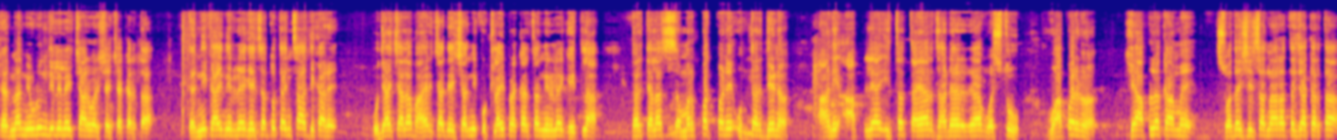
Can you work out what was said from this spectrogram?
त्यांना निवडून दिलेले चार वर्षाच्या करता. त्यांनी काय निर्णय घ्यायचा? तो त्यांचा अधिकार आहे. उद्याच्याला बाहेरच्या देशांनी कुठलाही प्रकारचा निर्णय घेतला तर त्याला समर्पकपणे उत्तर देणं आणि आपल्या इथं तयार झाणाऱ्या वस्तू वापरणं हे आपलं काम आहे. स्वदेशीचा नारा त्याच्याकरता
